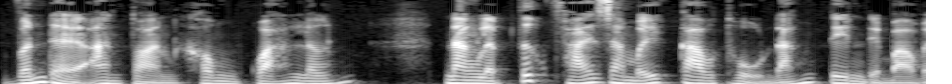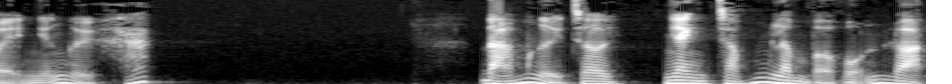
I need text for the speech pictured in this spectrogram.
vấn đề an toàn không quá lớn. Nàng lập tức phái ra mấy cao thủ đáng tin để bảo vệ những người khác. Đám người chơi nhanh chóng lâm vào hỗn loạn.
